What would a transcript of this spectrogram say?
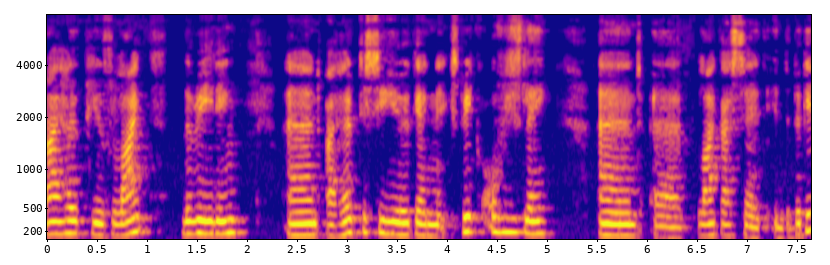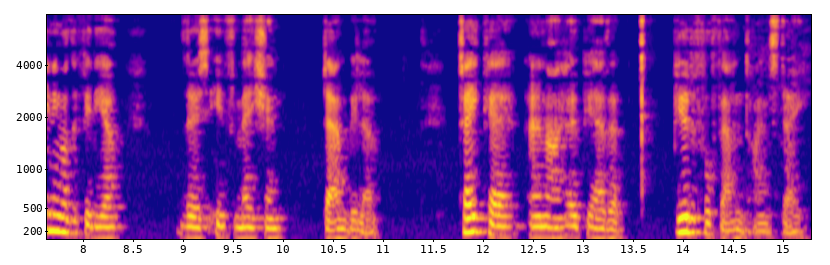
I hope you've liked the reading and I hope to see you again next week, obviously. And uh, like I said in the beginning of the video, there's information down below. Take care and I hope you have a beautiful Valentine's Day.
